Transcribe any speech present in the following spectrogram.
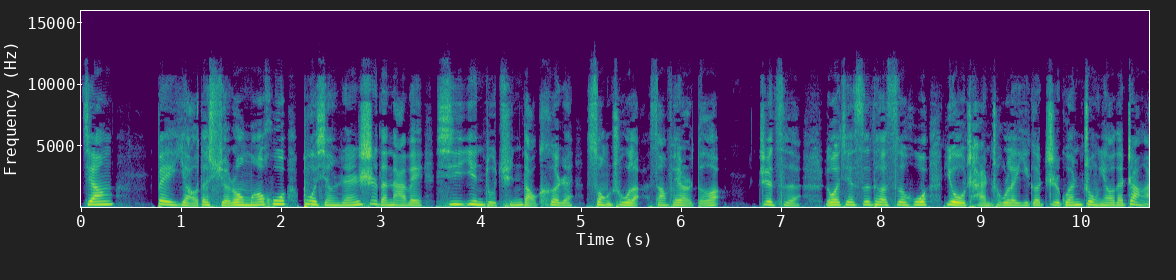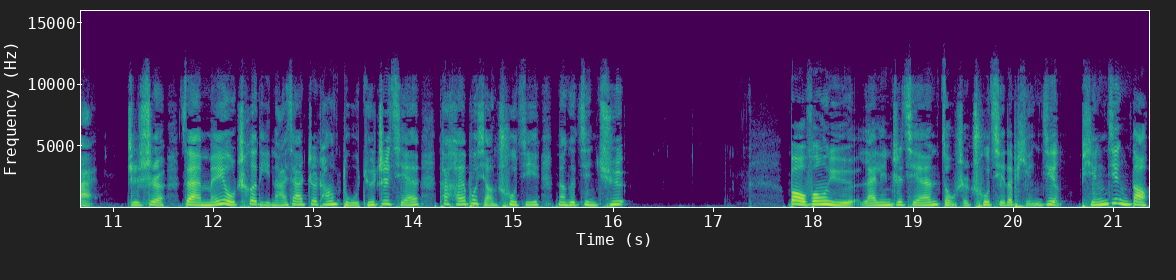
将。被咬得血肉模糊、不省人事的那位西印度群岛客人送出了桑菲尔德。至此，罗切斯特似乎又铲除了一个至关重要的障碍。只是在没有彻底拿下这场赌局之前，他还不想触及那个禁区。暴风雨来临之前，总是出奇的平静，平静到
